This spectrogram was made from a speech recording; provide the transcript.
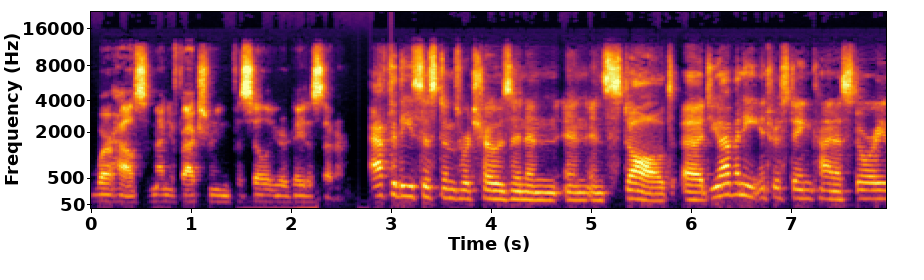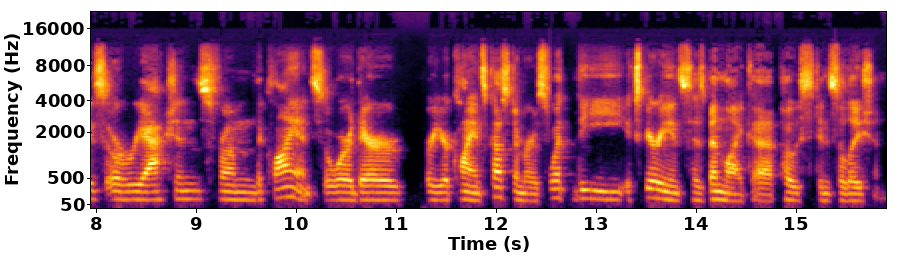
warehouse manufacturing facility or data center after these systems were chosen and, and installed uh, do you have any interesting kind of stories or reactions from the clients or their or your clients customers what the experience has been like uh, post installation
